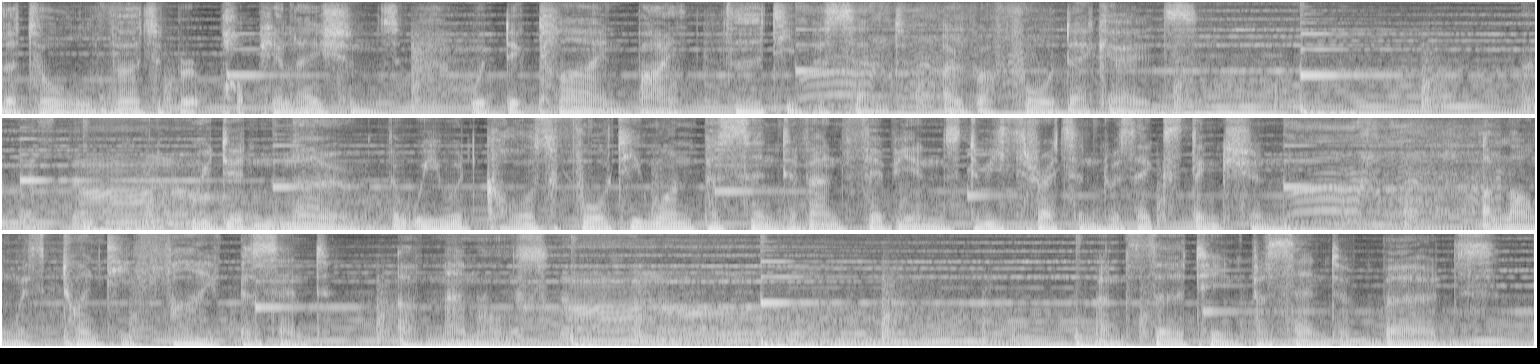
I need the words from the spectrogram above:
That all vertebrate populations would decline by 30% over four decades. We didn't know that we would cause 41% of amphibians to be threatened with extinction, along with 25% of mammals and 13% of birds.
